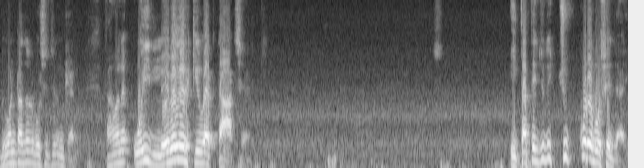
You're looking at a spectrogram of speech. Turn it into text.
দু ঘণ্টা ধরে বসেছিলেন কেন? তার মানে ওই লেভেলের কেউ একটা আছে। এটাতে যদি চুপ করে বসে যায়,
